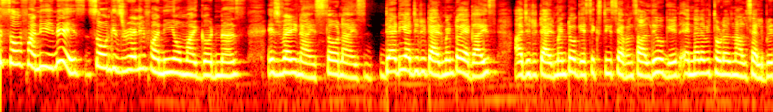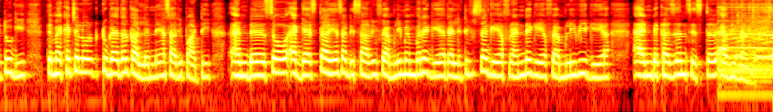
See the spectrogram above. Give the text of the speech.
is so funny this song is really funny. Oh my goodness. It's very nice. So nice. Daddy aaj retirement hoya guys. Aaj retirement ho gaye 67 saal de ho gaye. Inna da thoda naal celebrate hogi te main keh chalo together Call lenne ha sari party. And uh, so a guest aaye saadi sari family member hage ha relatives hage ha friend hage ha family vi hage ha and cousin sister everyone.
